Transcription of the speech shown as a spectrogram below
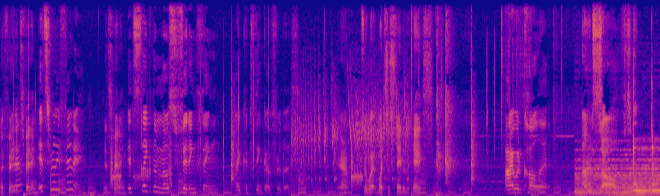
it fit, you know, it's fitting. It's really fitting. it's fitting. It's like the most fitting thing I could think of for this. Yeah. So what, what's the state of the case? I would call it Unsolved.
